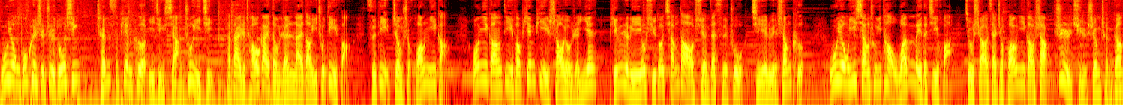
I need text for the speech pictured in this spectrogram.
吴用不愧是智多星，沉思片刻，已经想出一计。他带着晁盖等人来到一处地方，此地正是黄泥岗。黄泥岗地方偏僻，少有人烟。平日里有许多强盗选在此处劫掠商客。吴用已想出一套完美的计划，就是要在这黄泥岗上智取生辰纲。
